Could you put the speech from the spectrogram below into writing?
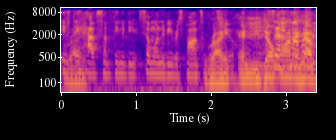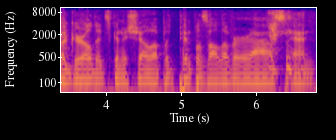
if Right. they have something to be someone to be responsible Right, to. and you don't So- want to have a girl that's going to show up with pimples all over her ass, and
